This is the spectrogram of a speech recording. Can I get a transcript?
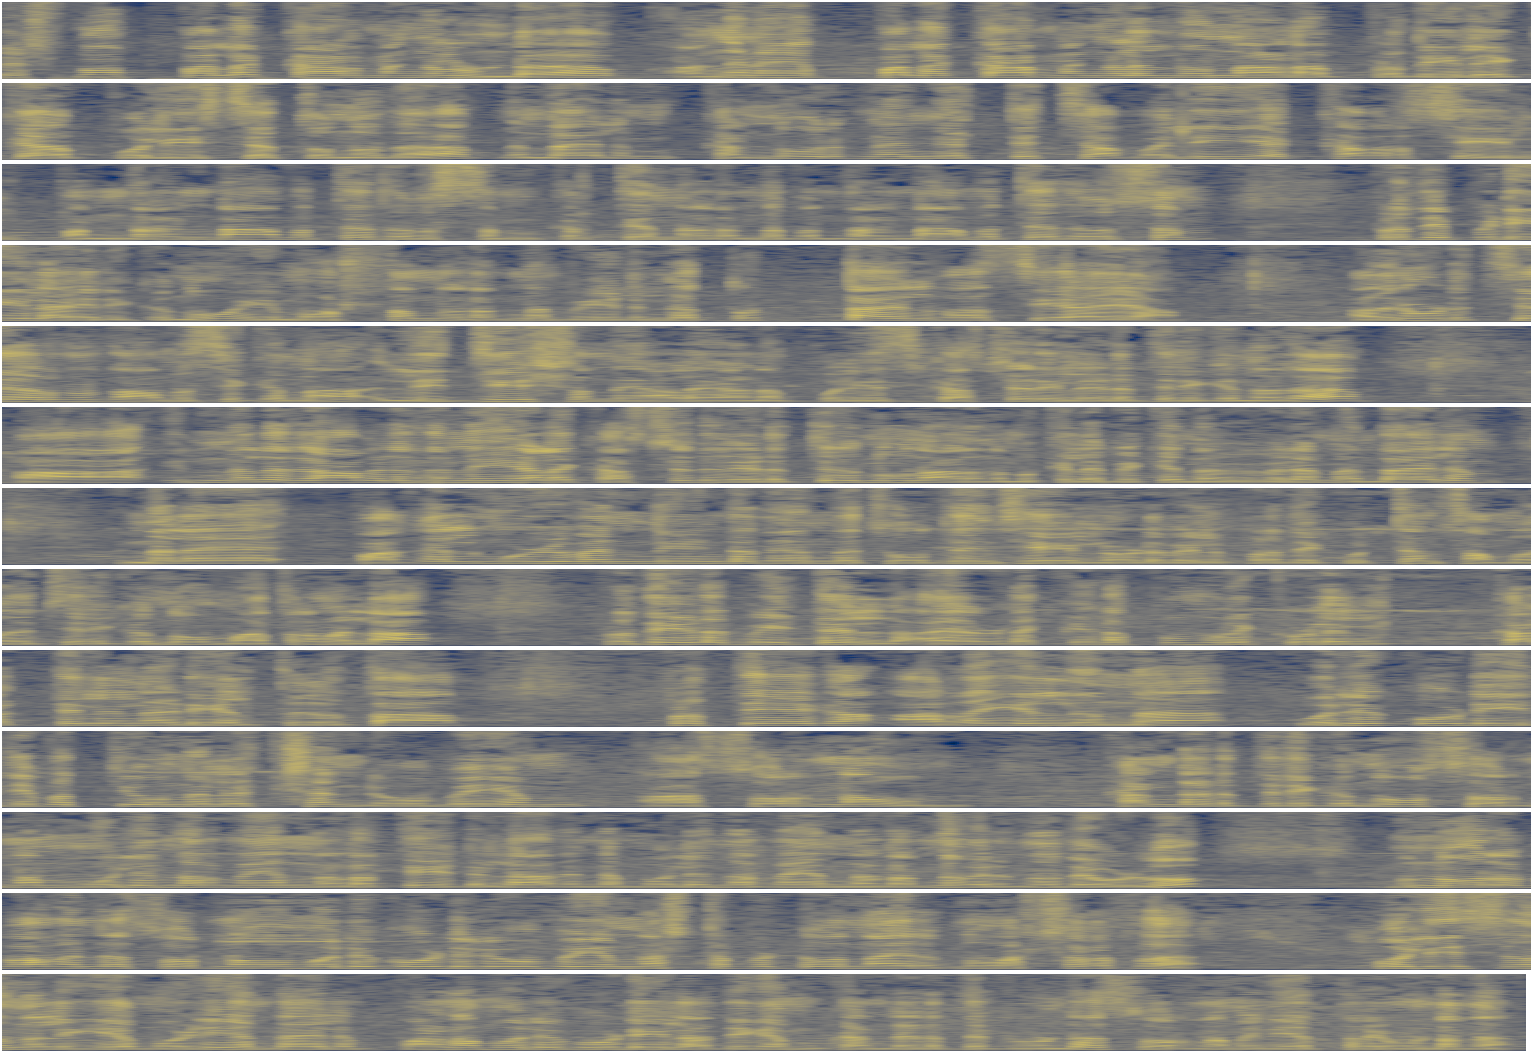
രശ്മ പല കാരണങ്ങളുണ്ട്. അങ്ങനെ പല കാരണങ്ങളിൽ നിന്നാണ് പ്രതിയിലേക്ക് പോലീസ് എത്തുന്നത്. എന്തായാലും കണ്ണൂരിനെ ഞെട്ടിച്ച വലിയ കവർച്ചയിൽ പന്ത്രണ്ടാമത്തെ ദിവസം കൃത്യം നടന്ന പന്ത്രണ്ടാമത്തെ ദിവസം പ്രതി പിടിയിലായിരിക്കുന്നു. ഈ മോഷണം നടന്ന വീടിന്റെ തൊട്ട അയൽവാസിയായ അതിനോട് ചേർന്ന് താമസിക്കുന്ന ലിജീഷ് എന്നയാളെയാണ് പോലീസ് കസ്റ്റഡിയിൽ എടുത്തിരിക്കുന്നത് ഇന്നലെ രാവിലെ തന്നെ ഇയാളെ കസ്റ്റഡിയിൽ എടുത്തിരുന്നു എന്നാണ് നമുക്ക് ലഭിക്കുന്ന വിവരം. എന്തായാലും ഇന്നലെ പകൽ മുഴുവൻ നീണ്ടു നിന്ന ചോദ്യം ചെയ്യലിനൊടുവിൽ പ്രതി കുറ്റം സമ്മതിച്ചിരിക്കുന്നു. മാത്രമല്ല പ്രതിയുടെ വീട്ടിൽ അയാളുടെ കിടപ്പുമുറിക്കുള്ളിൽ കട്ടിലിനടിയിൽ തീർത്ത പ്രത്യേക അറയിൽ നിന്ന് ഒരു കോടി ഇരുപത്തിയൊന്ന് ലക്ഷം രൂപയും ആ, സ്വർണവും കണ്ടെടുത്തിരിക്കുന്നു. സ്വർണം മൂല്യനിർണയം നടത്തിയിട്ടില്ല. അതിന്റെ മൂല്യനിർണയം നടന്നു വരുന്നതേ ഉള്ളൂ. മുന്നൂറ് പവന്റെ സ്വർണവും ഒരു കോടി രൂപയും നഷ്ടപ്പെട്ടുവെന്നായിരുന്നു അഷറഫ്. പോലീസിന് നൽകിയ മൊഴി എന്തായാലും പണം ഒരു കോടിയിലധികം കണ്ടെടുത്തിട്ടുണ്ട്. സ്വർണം ഇനി എത്രയുണ്ടെന്ന്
